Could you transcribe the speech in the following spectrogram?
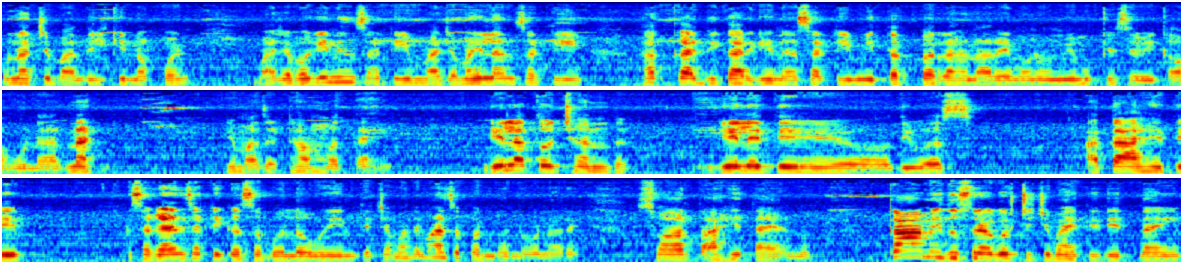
कुणाची बांधिलकी नको आहे माझ्या भगिनींसाठी माझ्या महिलांसाठी हक्क अधिकार घेण्यासाठी मी तत्पर राहणार आहे म्हणून मी मुख्य सेविका होणार नाही. हे माझं ठाम मत आहे. गेला तो छंद. गेले ते दिवस. आता आहे ते सगळ्यांसाठी कसं भलं होईल त्याच्यामध्ये माझं पण भलं होणार आहे. स्वार्थ आहे तायानो. का मी दुसऱ्या गोष्टीची माहिती देत नाही?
